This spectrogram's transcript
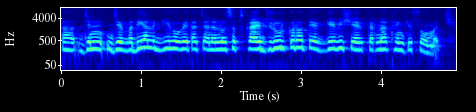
ਤਾਂ ਜਿਨ, ਜੇ ਵਧੀਆ ਲੱਗੀ ਹੋਵੇ ਤਾਂ ਚੈਨਲ ਨੂੰ ਸਬਸਕ੍ਰਾਈਬ ਜਰੂਰ ਕਰੋ ਤੇ ਅੱਗੇ ਵੀ ਸ਼ੇਅਰ ਕਰਨਾ। Thank you so much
